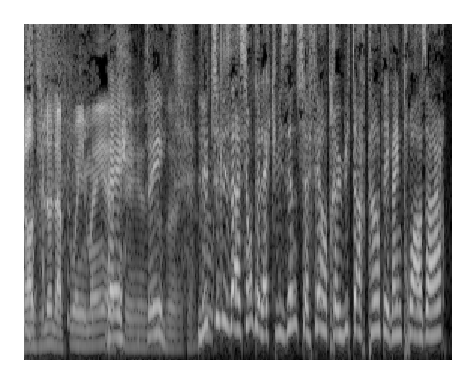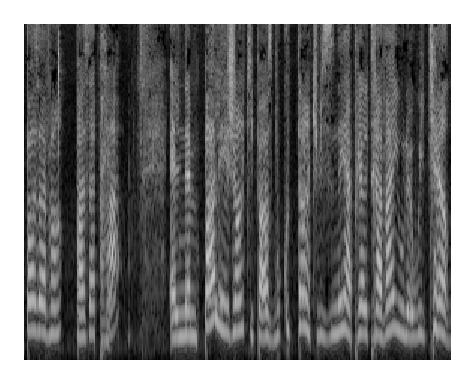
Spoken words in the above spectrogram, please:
Rendu là, lave-toi les mains. Ben, euh, L'utilisation de la cuisine se fait entre 8h30 et 23h, pas avant, pas après. Ah. Elle n'aime pas les gens qui passent beaucoup de temps à cuisiner après le travail ou le week-end.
